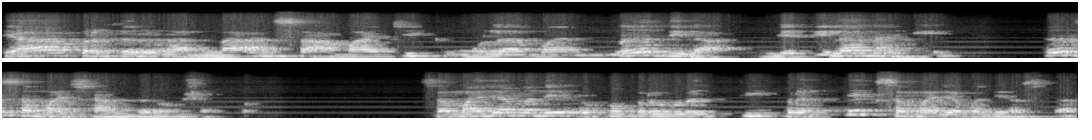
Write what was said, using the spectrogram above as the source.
त्या प्रकरणांना सामाजिक मुलामा न दिला म्हणजे दिला नाही तर समाज शांत राहू शकतो. समाजामध्ये अपप्रवृत्ती प्रत्येक समाजामध्ये असतात.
